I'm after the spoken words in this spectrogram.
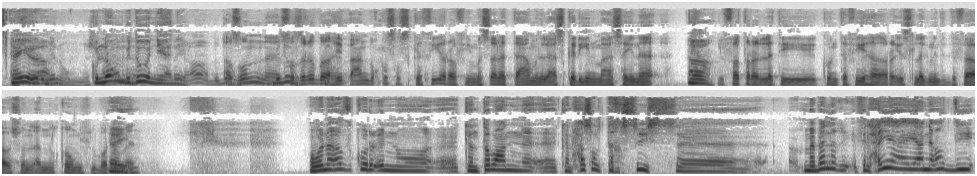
كتير أيوة. منهم مش كلهم بدون الجنسية. يعني. آه بدون أظن بدون. أستاذ رضا هيبقى عنده قصص كثيرة في مسألة تعامل العسكريين مع سيناء آه الفترة التي كنت فيها رئيس لجنة الدفاع وشؤون الأمن القومي في البرلمان أيوة. هو أنا أذكر إنه كان طبعا كان حصل تخصيص آه، مبالغ في الحقيقة يعني قصدي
